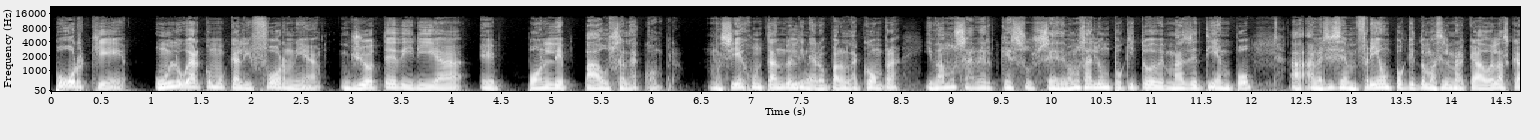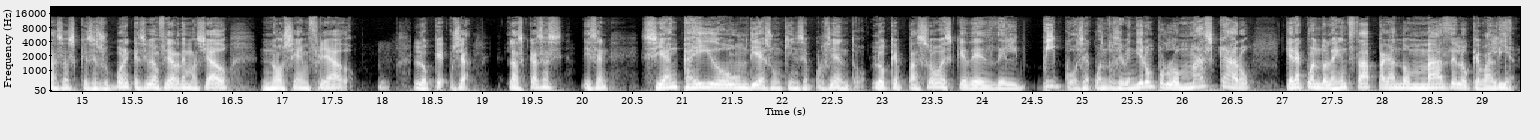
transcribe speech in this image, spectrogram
Porque un lugar como California, yo te diría, eh, ponle pausa a la compra. Sigue juntando el dinero para la compra y vamos a ver qué sucede. Vamos a darle un poquito de, más de tiempo a, a, ver si se enfría un poquito más el mercado de las casas, que se supone que se iba a enfriar demasiado, no se ha enfriado. Lo que, o sea, las casas dicen, si han caído un 10, un 15%. Lo que pasó es que desde el pico, o sea, cuando se vendieron por lo más caro, que era cuando la gente estaba pagando más de lo que valían.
